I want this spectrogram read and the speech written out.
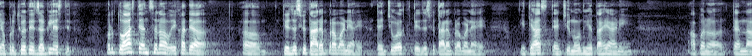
ह्या पृथ्वीवर ते जगले असतील. परंतु आज त्यांचं नाव एखाद्या तेजस्वी ताऱ्यांप्रमाणे आहे. त्यांची ओळख तेजस्वी ताऱ्यांप्रमाणे आहे. इतिहास त्यांची नोंद घेत आहे आणि आपण त्यांना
